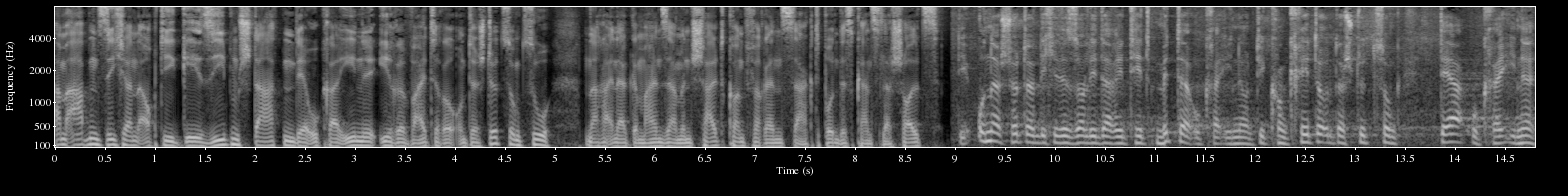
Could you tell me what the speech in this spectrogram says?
Am Abend sichern auch die G7-Staaten der Ukraine ihre weitere Unterstützung zu. Nach einer gemeinsamen Schaltkonferenz sagt Bundeskanzler Scholz. Die unerschütterliche Solidarität mit der Ukraine und die konkrete Unterstützung der Ukraine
